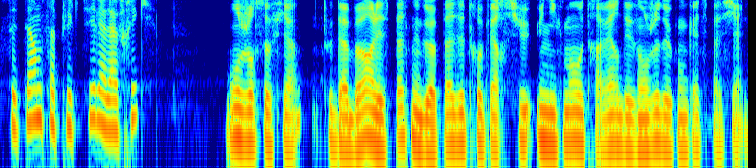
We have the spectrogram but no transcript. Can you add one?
Ces termes s'appliquent-ils à l'Afrique? Bonjour Sophia. Tout d'abord, l'espace ne doit pas être perçu uniquement au travers des enjeux de conquête spatiale.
